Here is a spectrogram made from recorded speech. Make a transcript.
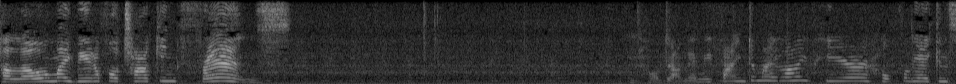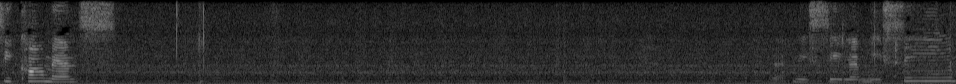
Hello, my beautiful talking friends. Hold on, let me find my live here. Hopefully, I can see comments. Let me see, let me see.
